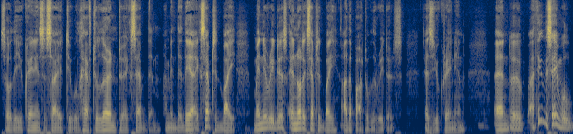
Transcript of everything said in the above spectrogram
So the Ukrainian society will have to learn to accept them. I mean, they are accepted by many readers and not accepted by other part of the readers as Ukrainian. And uh, I think the same will.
